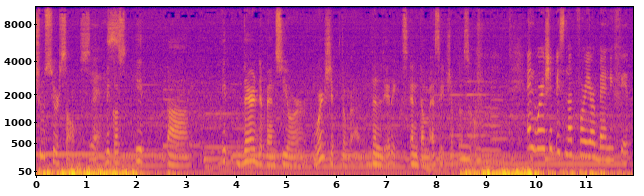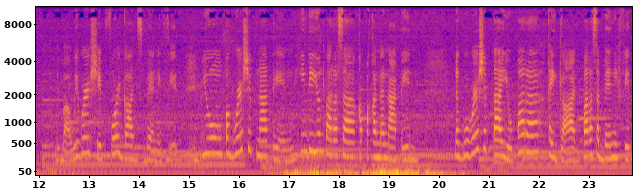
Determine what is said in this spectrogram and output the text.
choose your songs Yes. because it uh, it there depends your worship to God, the lyrics and the message of the song. And worship is not for your benefit. 'di ba? We worship for God's benefit. Yung pag-worship natin, hindi yun para sa kapakanan natin. Nag-worship tayo para kay God, para sa benefit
